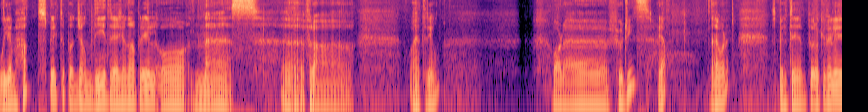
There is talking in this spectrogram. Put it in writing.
William Hutt spilte på John D 23. april, og Nas eh, fra Hva heter de, Jon? Var det Fugees? Ja, det var det. Spilte på Rockefeller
